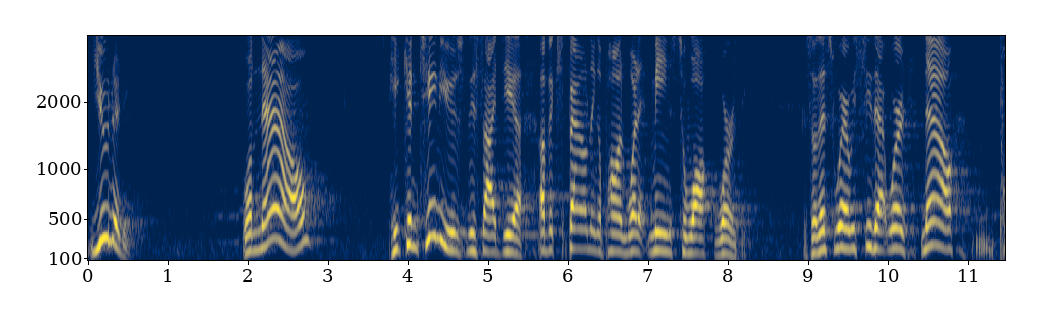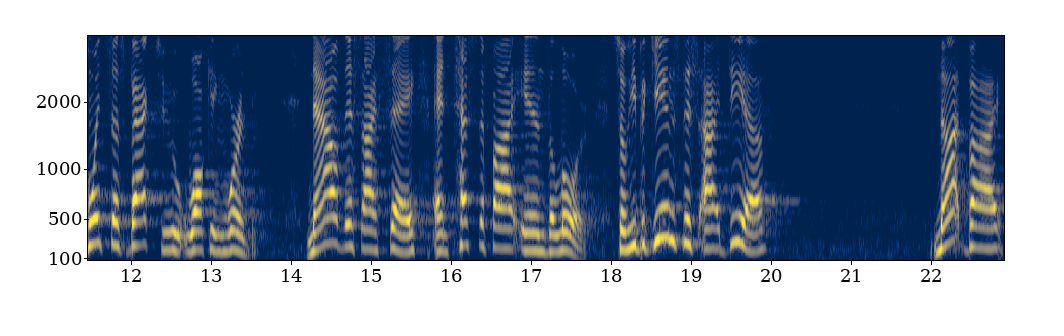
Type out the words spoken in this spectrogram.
unity. Well, now he continues this idea of expounding upon what it means to walk worthy. And so this is where we see that word now points us back to walking worthy. Now, this I say and testify in the Lord. So he begins this idea not by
